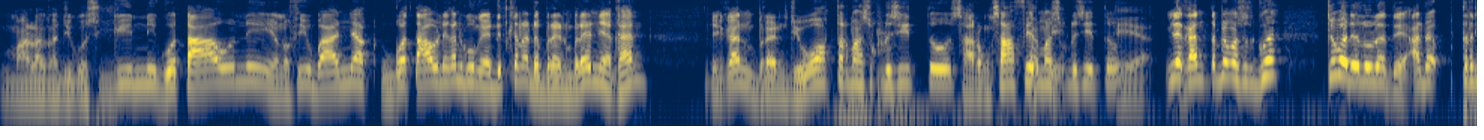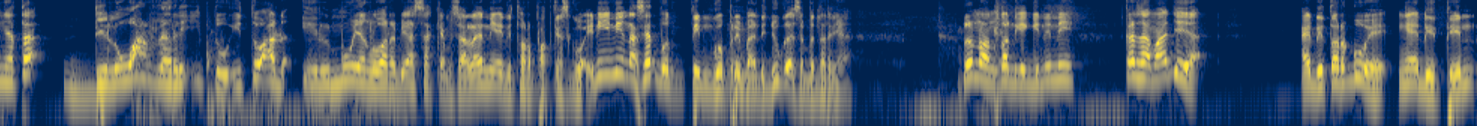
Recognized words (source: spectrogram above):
malah gaji gue segini gue tahu nih yang view banyak. Gue tahu nih kan gue ngedit kan ada brand-brandnya kan? Ya kan brand G-Water masuk di situ sarung safir Tapi- masuk di situ. iya. Iya kan? Tapi maksud gue coba deh lu lihat deh ada ternyata di luar dari itu itu ada ilmu yang luar biasa. Kayak misalnya nih editor podcast gue ini ini nasihat buat tim gue pribadi juga sebenarnya. Lu nonton kayak gini nih kan sama aja ya editor gue ngeditin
